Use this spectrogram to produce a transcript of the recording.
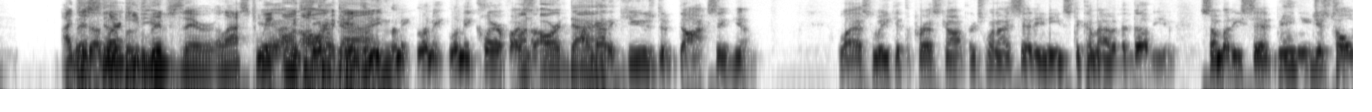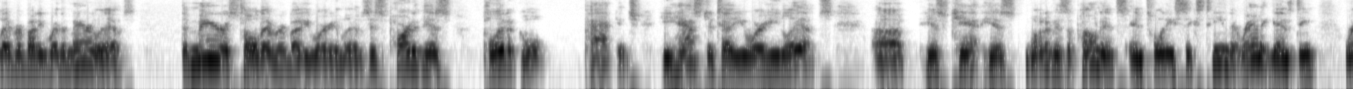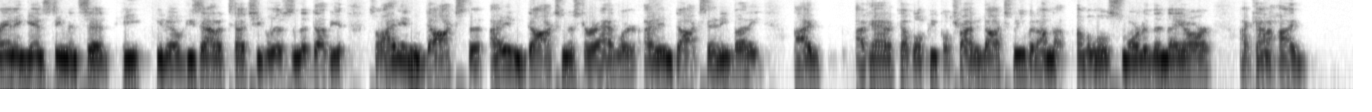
I just learned he W. lives there last week Yeah, on our to dime. Let me let me let me clarify On something. our I got accused of doxing him last week at the press conference when I said he needs to come out of the W. Somebody said, "Man, you just told everybody where the mayor lives." The mayor has told everybody where he lives. It's part of his political package. He has to tell you where he lives. Uh, his can his one of his opponents in 2016 that ran against him ran against him and said he you know he's out of touch. He lives in the W. So I didn't dox the I didn't dox Mr. Adler. I didn't dox anybody. I I've had a couple of people try to dox me, but I'm not. I'm a little smarter than they are. I kind of hide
